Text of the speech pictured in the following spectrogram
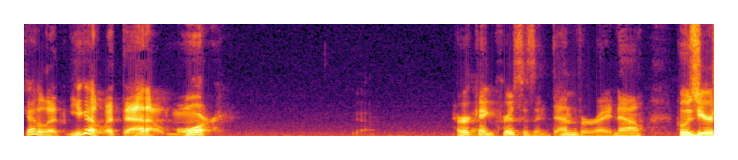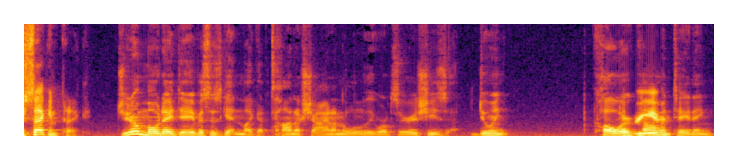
You gotta let you gotta let that out more. Yeah. Hurricane Chris is in Denver right now. Who's your second pick? Do you know Mo'ne Davis is getting like a ton of shine on the Little League World Series? She's doing color Every year. commentating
